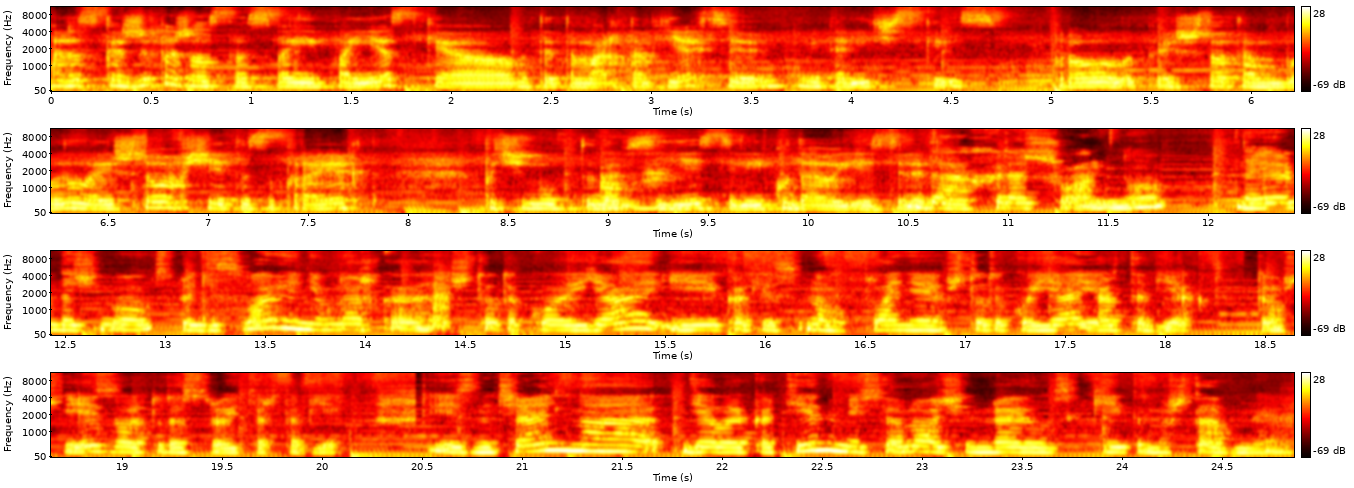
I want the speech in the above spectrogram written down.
А расскажи, пожалуйста, о своей поездке, о вот этом арт-объекте металлической с проволокой, что там было и что вообще это за проект, почему вы туда все ездили и куда вы ездили? Да, хорошо. Ну, Наверное, начну с предисловия немножко, что такое я и как я, ну, в плане, что такое я и арт-объект. Потому что я ездила туда строить арт-объект. Изначально, делая картины, мне все равно очень нравились какие-то масштабные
